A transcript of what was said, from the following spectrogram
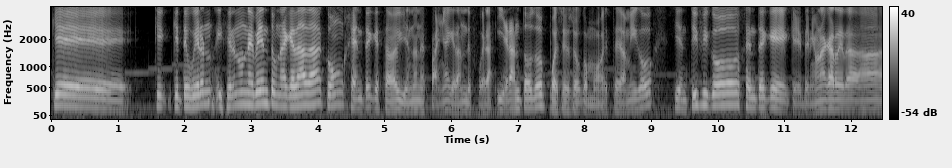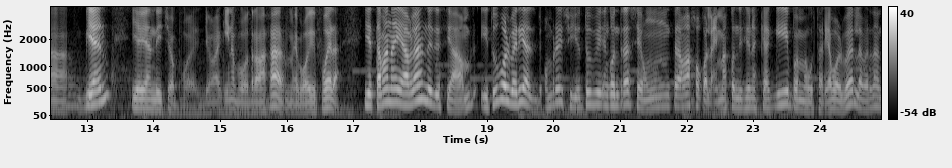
Que, que, que hicieron un evento, una quedada con gente que estaba viviendo en España, que eran de fuera. Y eran todos, pues eso, como este amigo, científicos, gente que, que tenía una carrera bien y habían dicho, pues yo aquí no puedo trabajar, me voy fuera. Y estaban ahí hablando y decía, hombre, ¿y tú volverías? Hombre, si yo encontrase un trabajo con las mismas condiciones que aquí, pues me gustaría volver, la verdad.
